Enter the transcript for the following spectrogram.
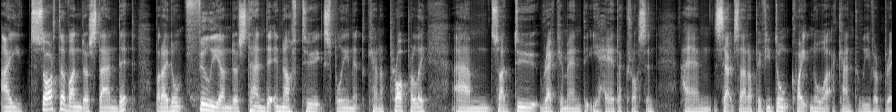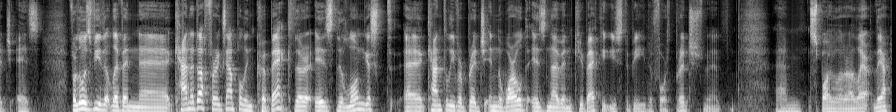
I sort of understand it, but I don't fully understand it enough to explain it kind of properly. Um, so I do recommend that you head across and um, search that up if you don't quite know what a cantilever bridge is. For those of you that live in uh, Canada, for example, in Quebec, there is the longest uh, cantilever bridge in the world is now in Quebec. It used to be the Forth Bridge. Um, spoiler alert there.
